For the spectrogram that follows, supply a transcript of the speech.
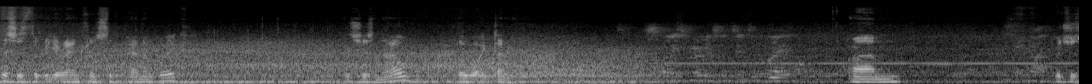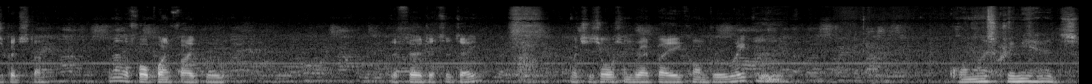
This is the rear entrance to the Pen and Wig, which is now the Whiting. Um, which is a good stuff. Another 4.5 brew. The third of today, which is awesome bred by Acorn Brewery. Almost creamy heads.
